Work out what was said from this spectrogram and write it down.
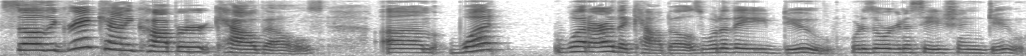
so the Grant County Copper Cowbells. Um, what what are the cowbells? What do they do? What does the organization do?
